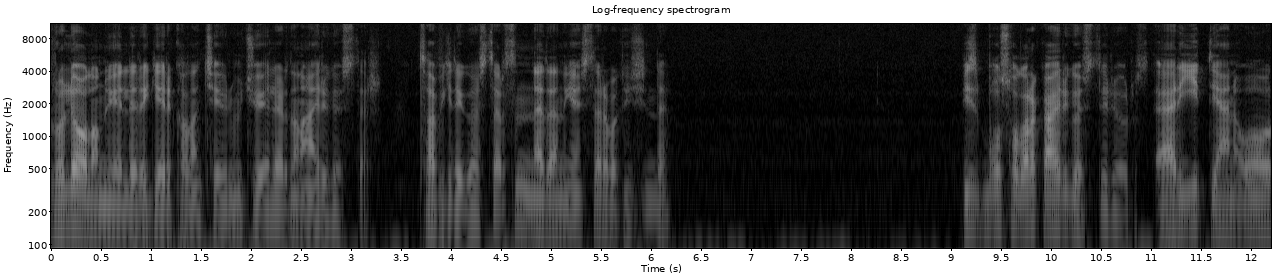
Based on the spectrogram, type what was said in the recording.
rolü olan üyeleri geri kalan çevrimiçi üyelerden ayrı göster. Tabii ki de göstersin. Neden gençler? Bakın şimdi. Biz boss olarak ayrı gösteriyoruz. Eğer Yiğit yani o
